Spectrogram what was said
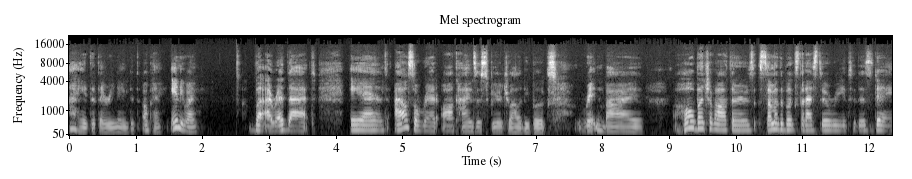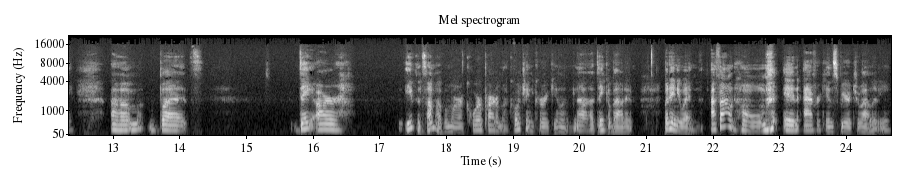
I hate that they renamed it. Okay. Anyway, but I read that. And I also read all kinds of spirituality books written by a whole bunch of authors, some of the books that I still read to this day. Um, but they are even some of them are a core part of my coaching curriculum now that I think about it. But anyway, I found home in African spirituality.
